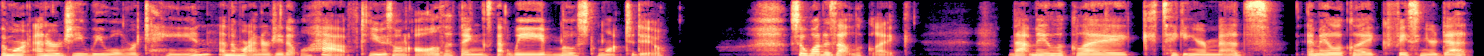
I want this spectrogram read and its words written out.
the more energy we will retain and the more energy that we'll have to use on all of the things that we most want to do. So what does that look like? That may look like taking your meds. It may look like facing your debt.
